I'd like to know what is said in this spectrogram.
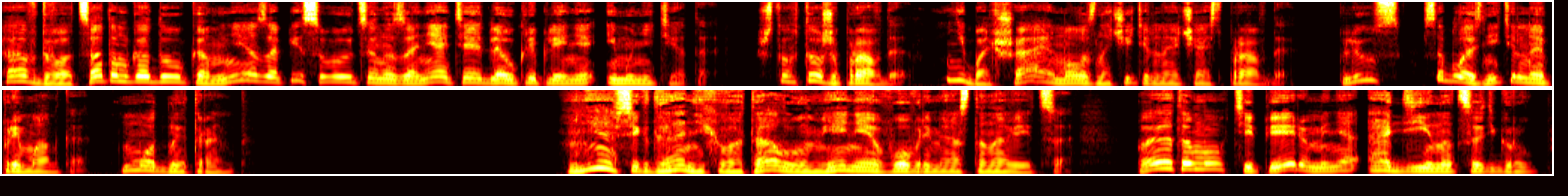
А в двадцатом году ко мне записываются на занятия для укрепления иммунитета. Что тоже правда. Небольшая, малозначительная часть правды. Плюс соблазнительная приманка. Модный тренд. Мне всегда не хватало умения вовремя остановиться, поэтому теперь у меня одиннадцать групп.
